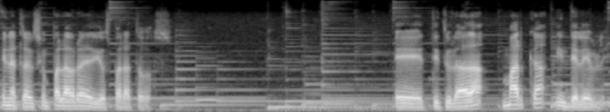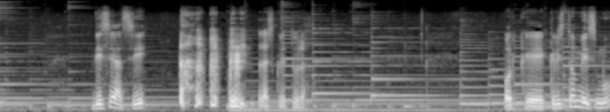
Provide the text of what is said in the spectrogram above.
en la traducción Palabra de Dios para Todos, eh, titulada Marca Indeleble. Dice así la escritura. Porque Cristo mismo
